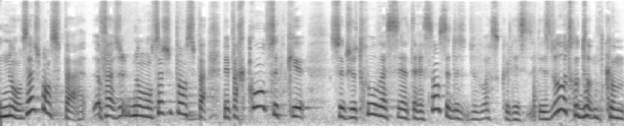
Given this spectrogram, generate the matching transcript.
Non, ça je pense pas. Enfin, je- non, ça je pense pas. Mais par contre, ce que, ce que je trouve assez intéressant, c'est de, de voir ce que les, les autres donnent comme,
